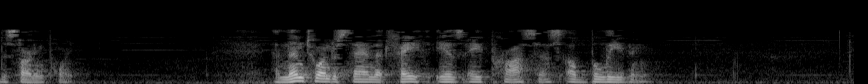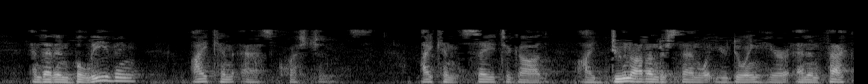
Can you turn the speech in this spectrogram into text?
the starting point. And then to understand that faith is a process of believing. And that in believing, I can ask questions. I can say to God, I do not understand what you're doing here. And in fact,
